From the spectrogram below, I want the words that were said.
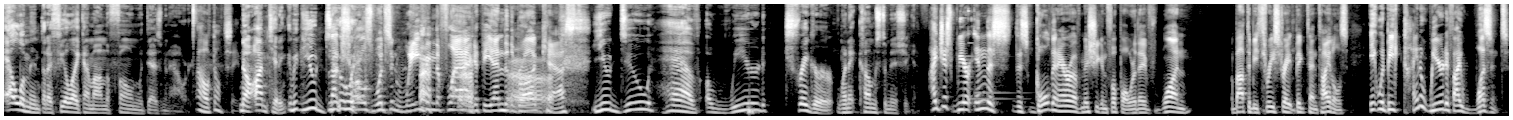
element that I feel like I'm on the phone with Desmond Howard. Oh, don't say that. No, I'm kidding. But You do Not Charles Woodson waving the flag at the end of the broadcast. you do have a weird trigger when it comes to Michigan. I just we are in this this golden era of Michigan football where they've won about to be three straight Big Ten titles. It would be kind of weird if I wasn't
